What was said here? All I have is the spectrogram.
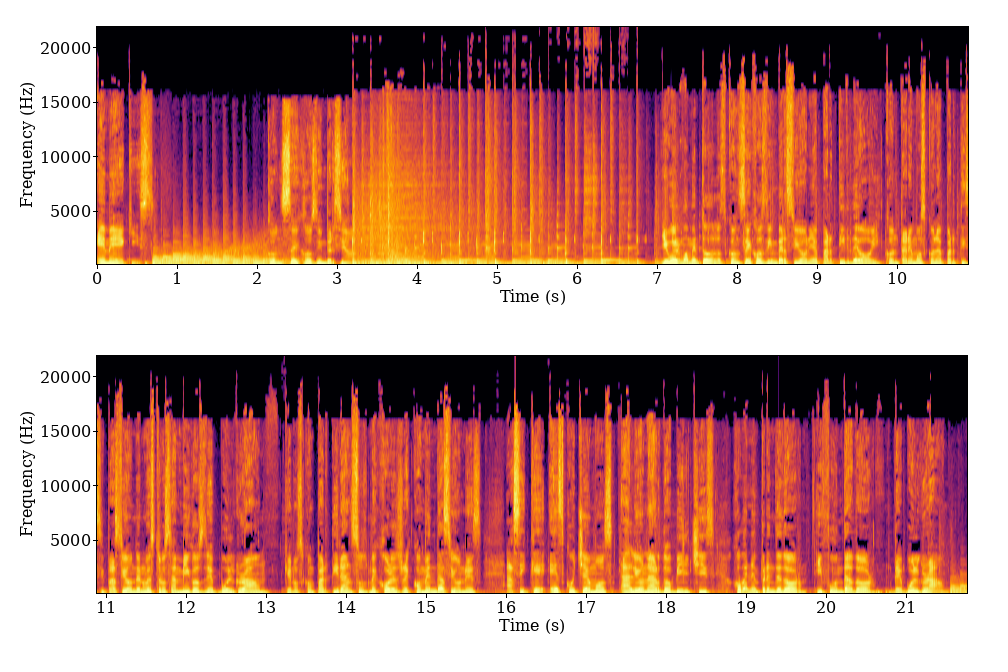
sentidocomún.com.mx. Consejos de inversión. Llegó el momento de los consejos de inversión y a partir de hoy contaremos con la participación de nuestros amigos de Bullground que nos compartirán sus mejores recomendaciones, así que escuchemos a Leonardo Vilchis, joven emprendedor y fundador de Bullground.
